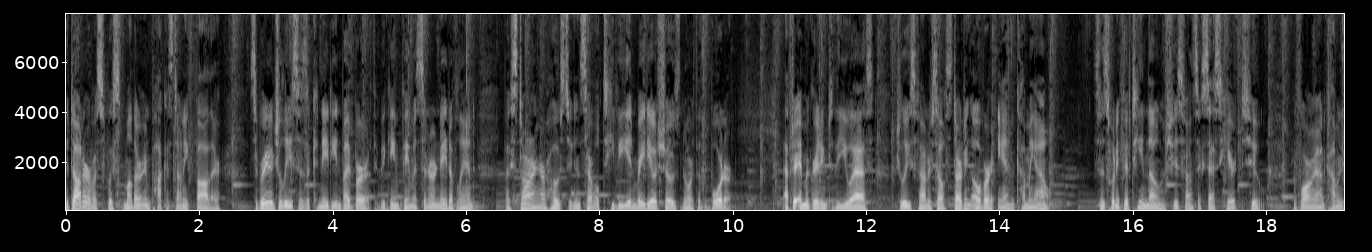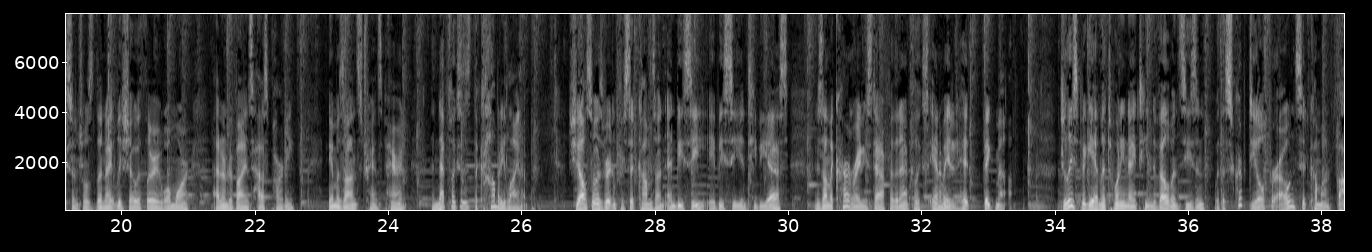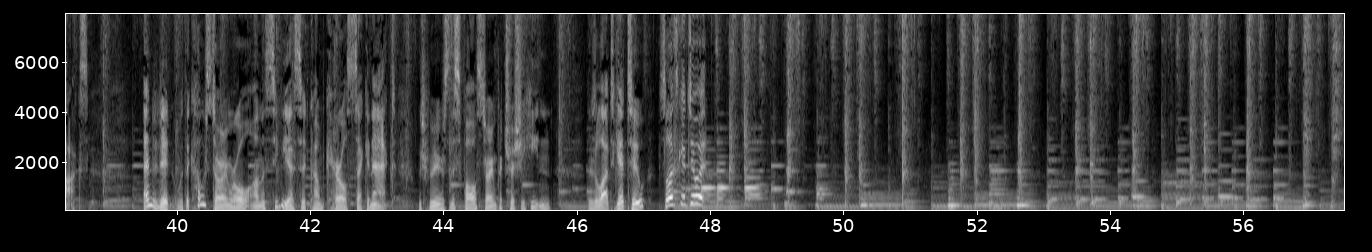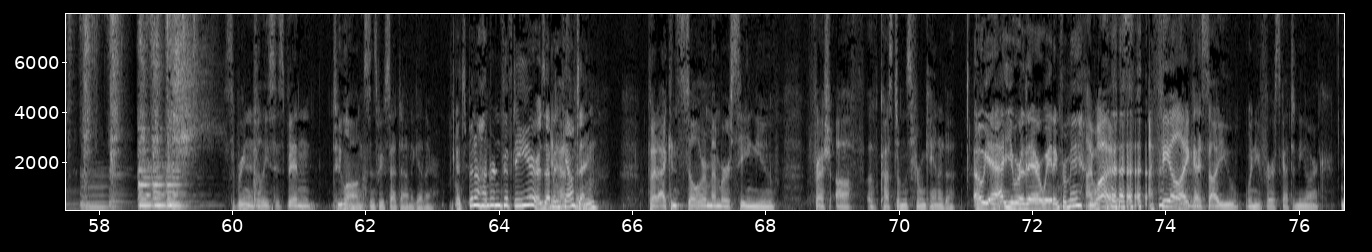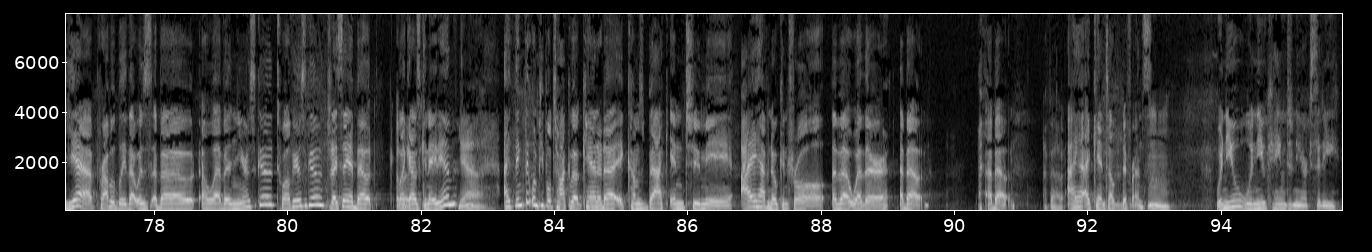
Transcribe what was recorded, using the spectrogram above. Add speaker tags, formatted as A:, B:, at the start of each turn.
A: The daughter of a Swiss mother and Pakistani father, Sabrina Jalees is a Canadian by birth who became famous in her native land by starring or hosting in several TV and radio shows north of the border. After immigrating to the U.S., Jalees found herself starting over and coming out. Since 2015, though, she has found success here too, performing on Comedy Central's The Nightly Show with Larry Wilmore, Adam Devine's House Party, Amazon's Transparent, and Netflix's The Comedy Lineup. She also has written for sitcoms on NBC, ABC, and TBS, and is on the current writing staff for the Netflix animated hit Big Mouth. Jalees began the 2019 development season with a script deal for her own sitcom on Fox. Ended it with a co starring role on the CBS sitcom Carol's Second Act, which premieres this fall starring Patricia Heaton. There's a lot to get to, so let's get to it! Been too long since we've sat down together.
B: It's been 150 years. I've
A: It
B: been counting.
A: been. But I can still remember seeing you fresh off of customs from Canada.
B: Oh yeah, you were there waiting for me.
A: I was. I feel like I saw you when you first got to New York.
B: Yeah, probably. That was about 11 years ago, 12 years ago. Did I say about, like I was Canadian?
A: Yeah.
B: I think that when people talk about Canada, it comes back into me. I have no control about whether about about.
A: About
B: I I can't tell the difference.
A: when you when you came to New York City,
